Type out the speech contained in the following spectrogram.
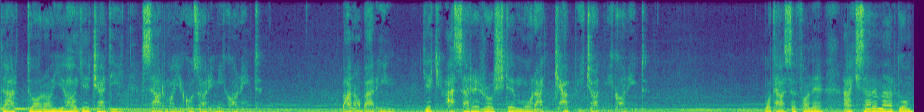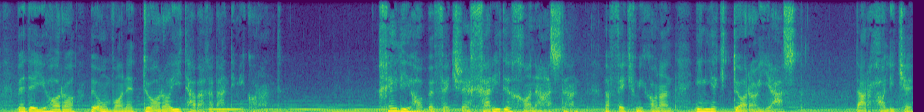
در دارایی های جدید سرمایه گذاری می کنید. بنابراین یک اثر رشد مرکب ایجاد می کنید. متاسفانه اکثر مردم بدهی ها را به عنوان دارایی طبقه بندی می کنند. خیلی ها به فکر خرید خانه هستند و فکر می کنند این یک دارایی است. در حالی که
